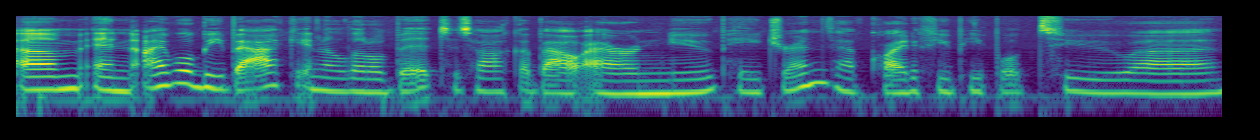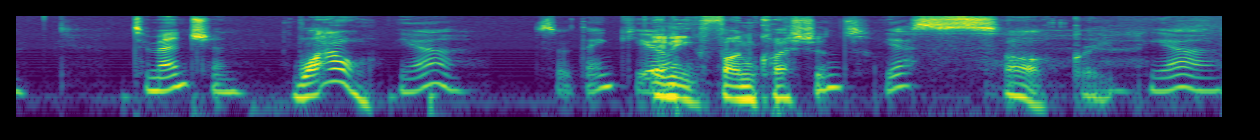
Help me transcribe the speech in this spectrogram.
Um, and I will be back in a little bit to talk about our new patrons. I have quite a few people to uh, to mention. Wow. Yeah. So thank you. Any fun questions? yes. Oh, great. Uh, yeah.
